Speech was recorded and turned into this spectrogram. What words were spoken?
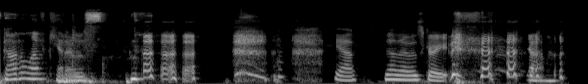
Gotta love kiddos. yeah. No, that was great. Yeah.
